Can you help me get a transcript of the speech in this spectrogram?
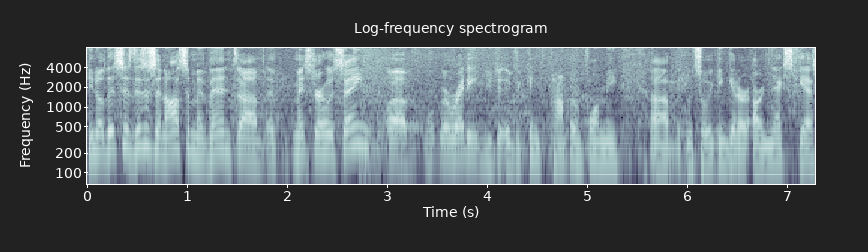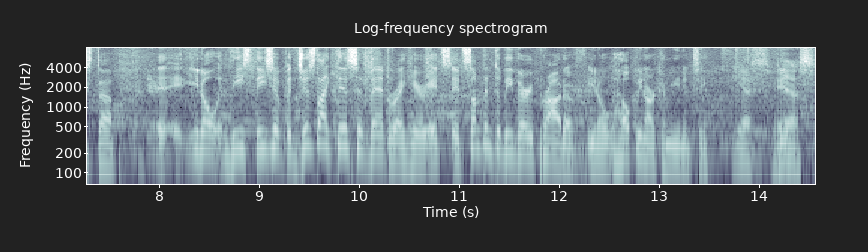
You know, this is this is an awesome event, uh, Mr. Hussein. Uh, we're ready. If you can prompt him for me, uh, so we can get our, our next guest. Uh, you know, these these just like this event right here. It's it's something to be very proud of. You know, helping our community. Yes, and, yes.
